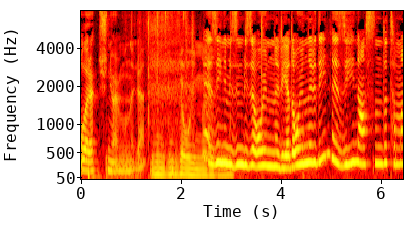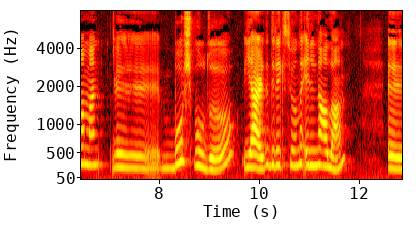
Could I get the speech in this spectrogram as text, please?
olarak düşünüyorum bunları. Zihnimizin bize oyunları. E, zihnimizin bize oyunları ya da oyunları değil de zihin aslında tamamen e, boş bulduğu yerde direksiyonu eline alan e,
